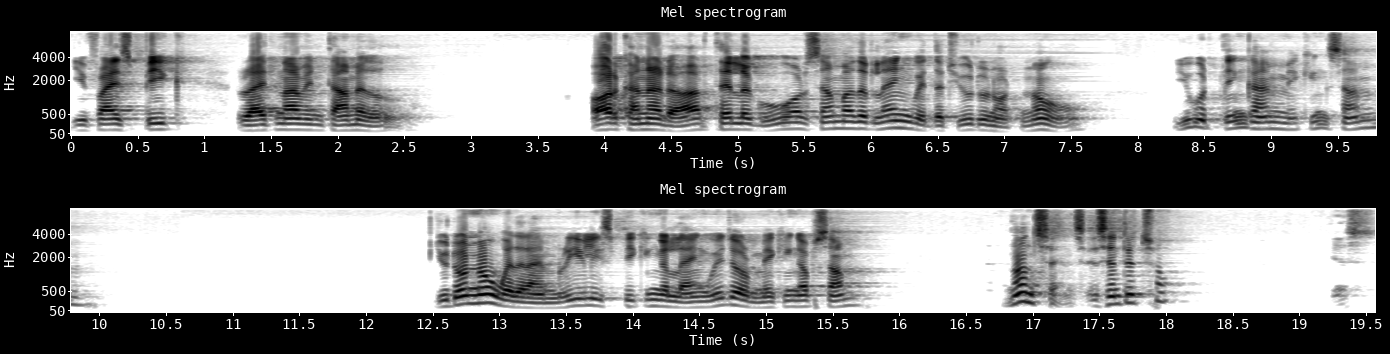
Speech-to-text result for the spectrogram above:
If I speak right now in Tamil or Kannada or Telugu or some other language that you do not know, you would think I'm making some… You don't know whether I'm really speaking a language or making up some nonsense, isn't it so? Yes.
